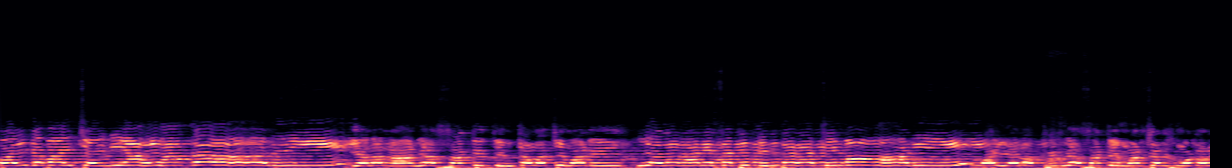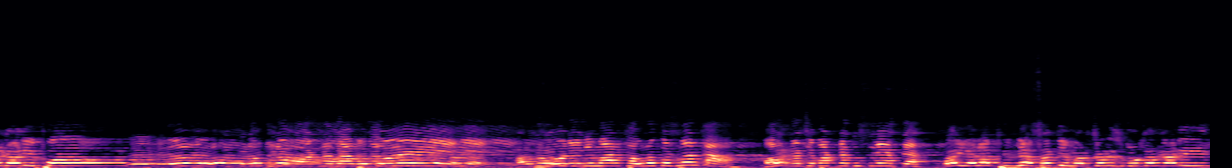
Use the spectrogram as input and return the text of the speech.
बाई ग बाई चैनी आहे हा गाडी. याला राहण्यासाठी चिंताळाची माडी. याला राहण्यासाठी तिंतळाची माडी. बाई याला फिरण्यासाठी मर्सडीज मोटर गाडी पण. का हॉर्नाचे बटन दुसरे असतात. बाई याला फिरण्यासाठी मर्सडीज मोटर गाडी.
